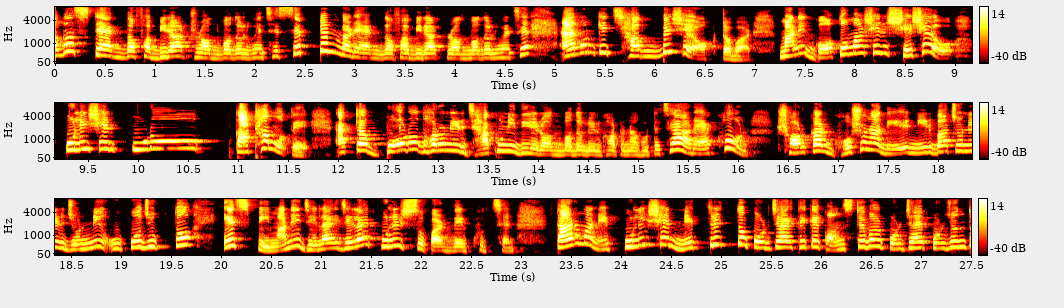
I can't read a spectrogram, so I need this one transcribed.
আগস্টে এক দফা বিরাট রদবদল হয়েছে, সেপ্টেম্বরে এক দফা বিরাট রদবদল হয়েছে, এমনকি ছাব্বিশে অক্টোবর মানে গত মাসের শেষেও পুলিশের পুরো কাঠামোতে একটা বড় ধরনের ঝাঁকুনি দিয়ে রদবদলের ঘটনা ঘটেছে। আর এখন সরকার ঘোষণা দিয়ে নির্বাচনের জন্য উপযুক্ত এসপি মানে জেলায় জেলায় পুলিশ সুপারদের খুঁজছেন। তার মানে পুলিশের নেতৃত্ব পর্যায় থেকে কনস্টেবল পর্যায় পর্যন্ত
